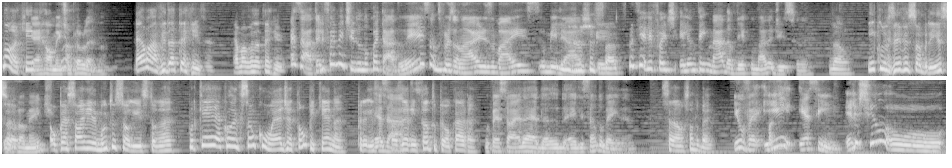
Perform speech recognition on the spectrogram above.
Não, é que É realmente um problema. É uma vida terrível. É uma vida terrível. Exato, ele foi metido no coitado. Esse é um dos personagens mais humilhados. Porque, Injustiçado. porque ele, foi, ele não tem nada a ver com nada disso, né? Não. Inclusive, sobre isso, o pessoal é muito solícito, né? Porque a conexão com o Ed é tão pequena pra eles Exato. fazerem tanto pelo cara. O pessoal é da, da- da- eles são do bem, né? São, são do bem. E, o vé- e, e assim, eles tinham o,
